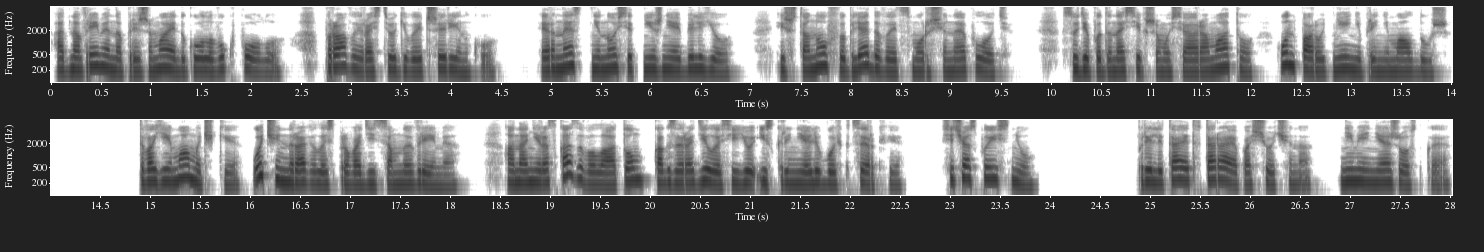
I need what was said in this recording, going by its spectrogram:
одновременно прижимает голову к полу, правой расстегивает ширинку. Эрнест не носит нижнее белье. Из штанов выглядывает сморщенная плоть. Судя по доносившемуся аромату, он пару дней не принимал душ. Твоей мамочке очень нравилось проводить со мной время. Она не рассказывала о том, как зародилась ее искренняя любовь к церкви. Сейчас поясню. Прилетает вторая пощечина, не менее жесткая.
